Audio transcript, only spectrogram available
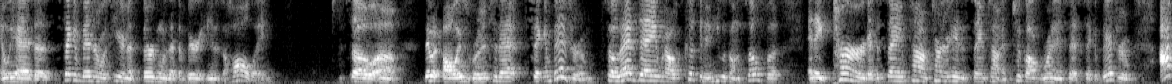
And we had the second bedroom was here, and the third one was at the very end of the hallway. So um, they would always run into that second bedroom. So that day when I was cooking and he was on the sofa, and they turned at the same time, turned their heads at the same time, and took off running into that second bedroom. I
